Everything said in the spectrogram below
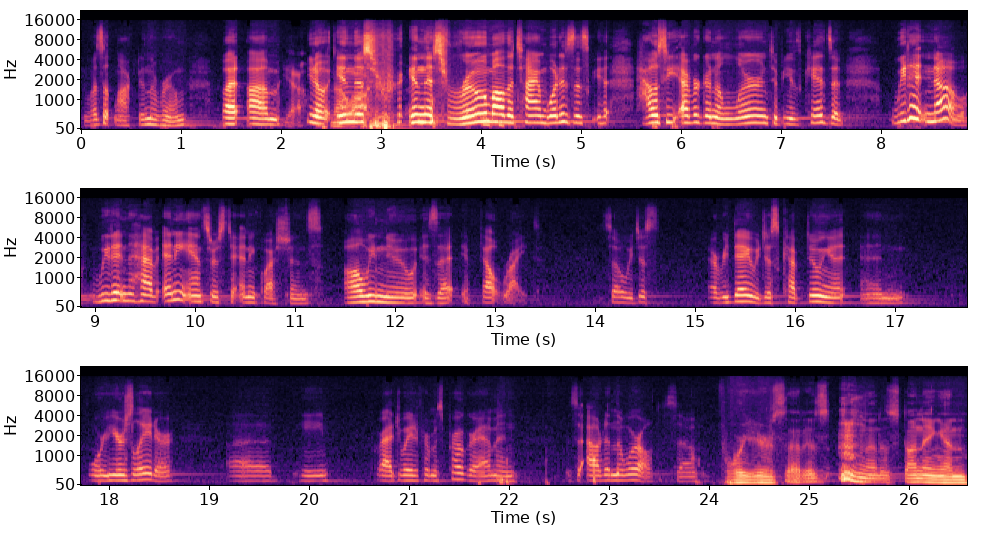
he wasn't locked in the room. But um, yeah, you know, in locked. this in this room all the time, what is this? How's he ever going to learn to be with kids? And we didn't know. We didn't have any answers to any questions. All we knew is that it felt right. So we just every day we just kept doing it, and four years later, uh, he graduated from his program and is out in the world. So four years. That is that is stunning, and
